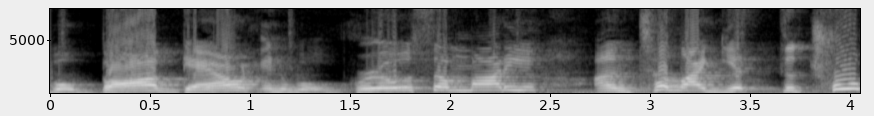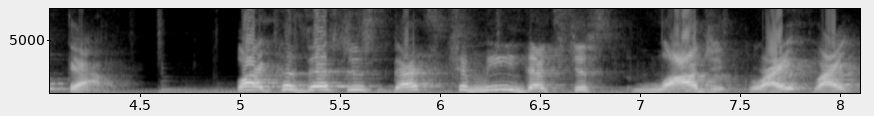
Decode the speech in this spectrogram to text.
will bog down and will grill somebody until I get the truth out. Like, cause that's just that's to me, that's just logic, right? Like,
